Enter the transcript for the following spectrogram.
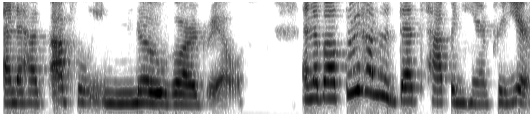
and it has absolutely no guardrails. And about 300 deaths happen here per year.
